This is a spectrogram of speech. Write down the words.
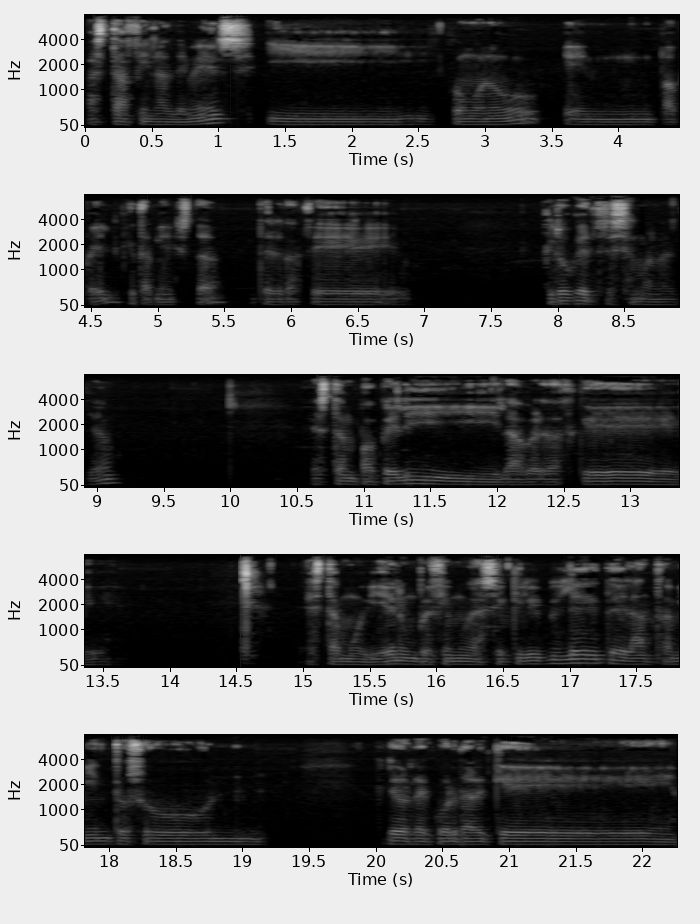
hasta final de mes y, como no, en papel, que también está desde hace creo que tres semanas ya. Está en papel y la verdad que está muy bien, un precio muy asequible. De lanzamiento son, creo recordar que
